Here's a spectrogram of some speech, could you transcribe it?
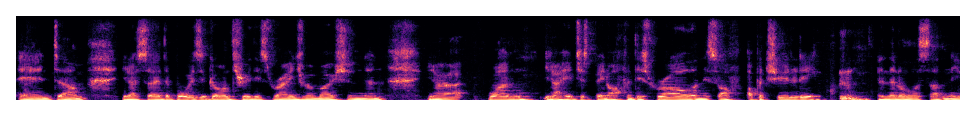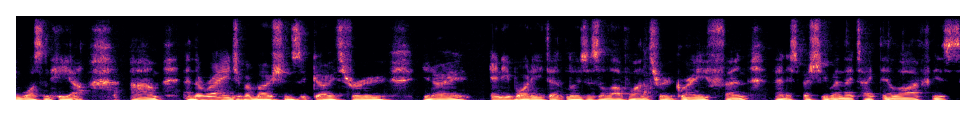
and um, you know, so the boys had gone through this range of emotion, and you know, one, you know, he'd just been offered this role and this opportunity, and then all of a sudden he wasn't here. Um, and the range of emotions that go through, you know, anybody that loses a loved one through grief and and especially when they take their life is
